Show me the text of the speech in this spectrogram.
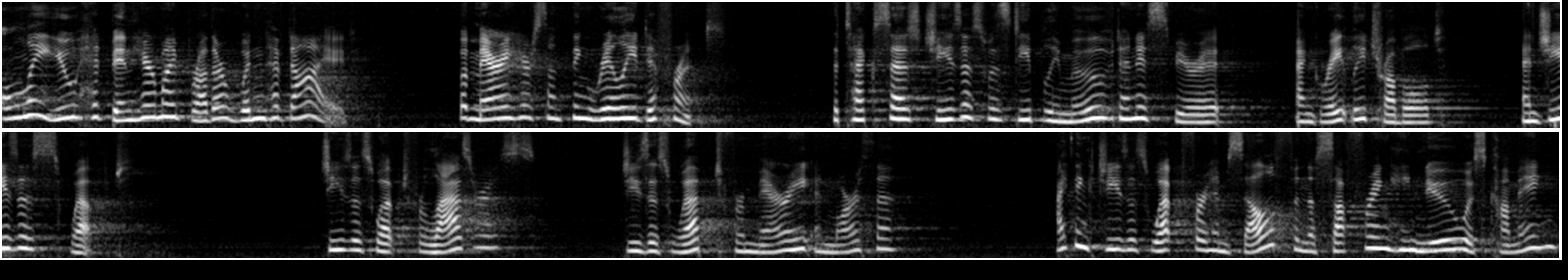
only you had been here, my brother wouldn't have died. But Mary hears something really different. The text says Jesus was deeply moved in his spirit and greatly troubled, and Jesus wept. Jesus wept for Lazarus. Jesus wept for Mary and Martha. I think Jesus wept for himself and the suffering he knew was coming.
